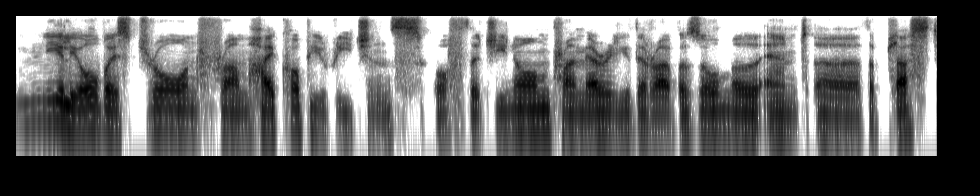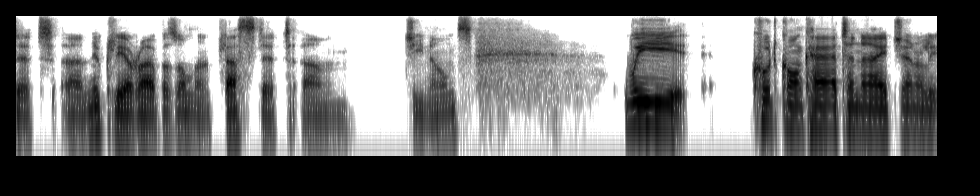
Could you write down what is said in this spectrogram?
nearly always drawn from high copy regions of the genome, primarily the ribosomal and uh, the plastid, uh, nuclear ribosomal and plastid um, genomes, we could concatenate generally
